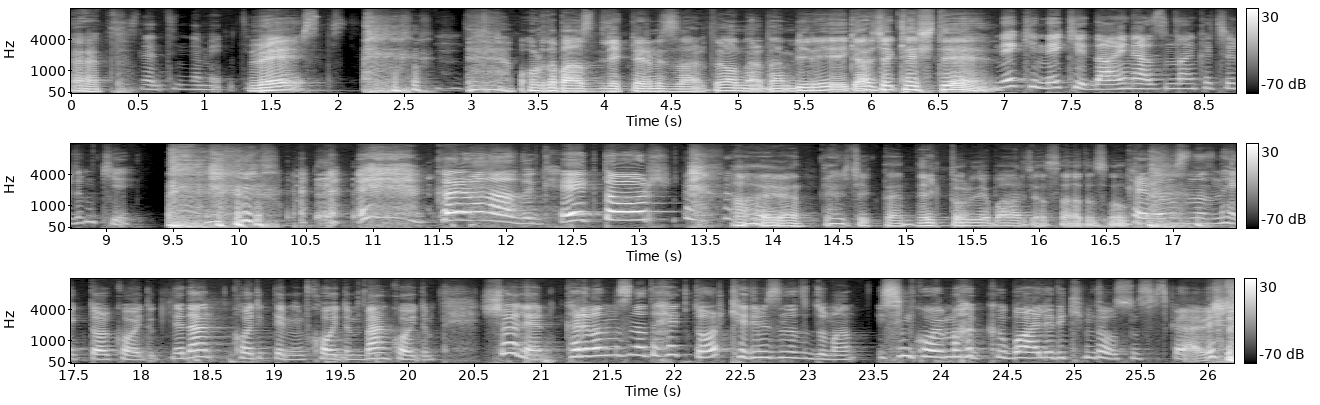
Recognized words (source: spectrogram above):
Evet. İzle, dinleme, Ve-. Orada bazı dileklerimiz vardı. Onlardan biri gerçekleşti. Ne ki ne ki daha yine ağzımdan kaçırdım ki. Karavan aldık. Hector. Aynen. Gerçekten. Hector diye bağıracağız sağda solda. Karavanımızın adını Hector koyduk. Neden koyduk demeyeyim koydum ben koydum. Şöyle karavanımızın adı Hector, kedimizin adı Duman. İsim koyma hakkı bu ailede kimde olsun siz karar verin.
